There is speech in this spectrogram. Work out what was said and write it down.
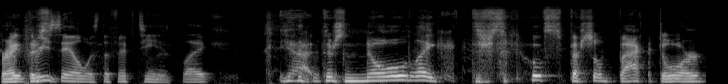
right? The pre-sale was the 15th like yeah there's no like there's no special back door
